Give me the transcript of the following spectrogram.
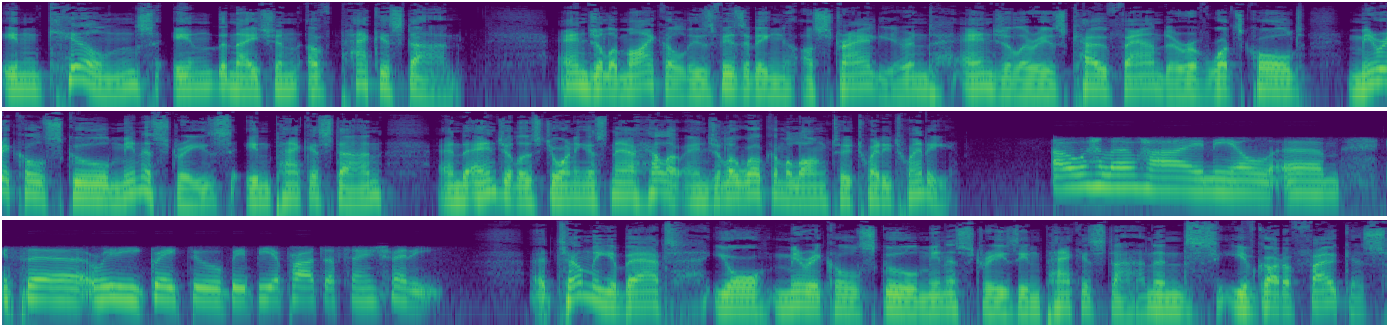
in kilns in the nation of Pakistan. Angela Michael is visiting Australia, and Angela is co founder of what's called Miracle School Ministries in Pakistan. And Angela's joining us now. Hello, Angela. Welcome along to 2020. Oh, hello. Hi, Neil. Um, it's uh, really great to be, be a part of 2020. Uh, tell me about your Miracle School Ministries in Pakistan, and you've got a focus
